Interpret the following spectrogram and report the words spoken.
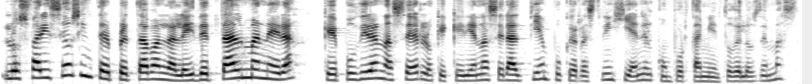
Los fariseos interpretaban la ley de tal manera que pudieran hacer lo que querían hacer al tiempo que restringían el comportamiento de los demás.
